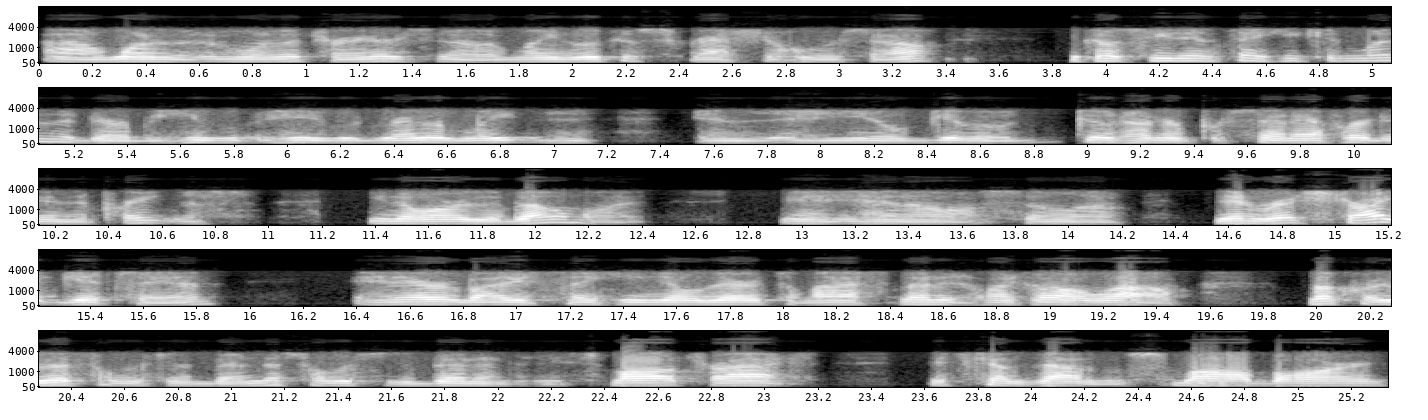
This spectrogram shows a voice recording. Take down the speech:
Uh, one of the, one of the trainers, uh, Wayne Lukas, scratched a horse out because he didn't think he could win the Derby. He he would rather wait and, and, and you know give a good hundred percent effort in the Preakness, you know, or the Belmont and, and all. So uh, then Rich Strike gets in, and everybody's thinking, you know, there at the last minute, like, oh wow, look where this horse has been. This horse has been in these small tracks. It comes out of a small barn.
